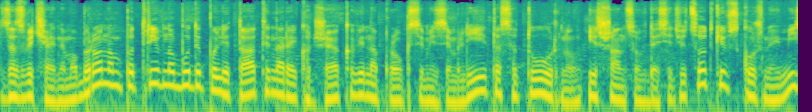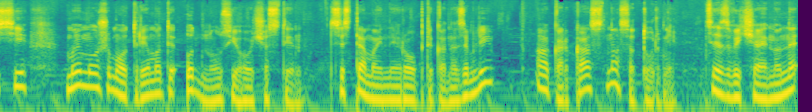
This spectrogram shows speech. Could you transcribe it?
За звичайним обороном потрібно буде політати на рейкоджекові на проксимі Землі та Сатурну, і з шансом в 10% з кожної місії ми можемо отримати одну з його частин. Система і нейрооптика на Землі, а каркас на Сатурні. Це, звичайно, не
